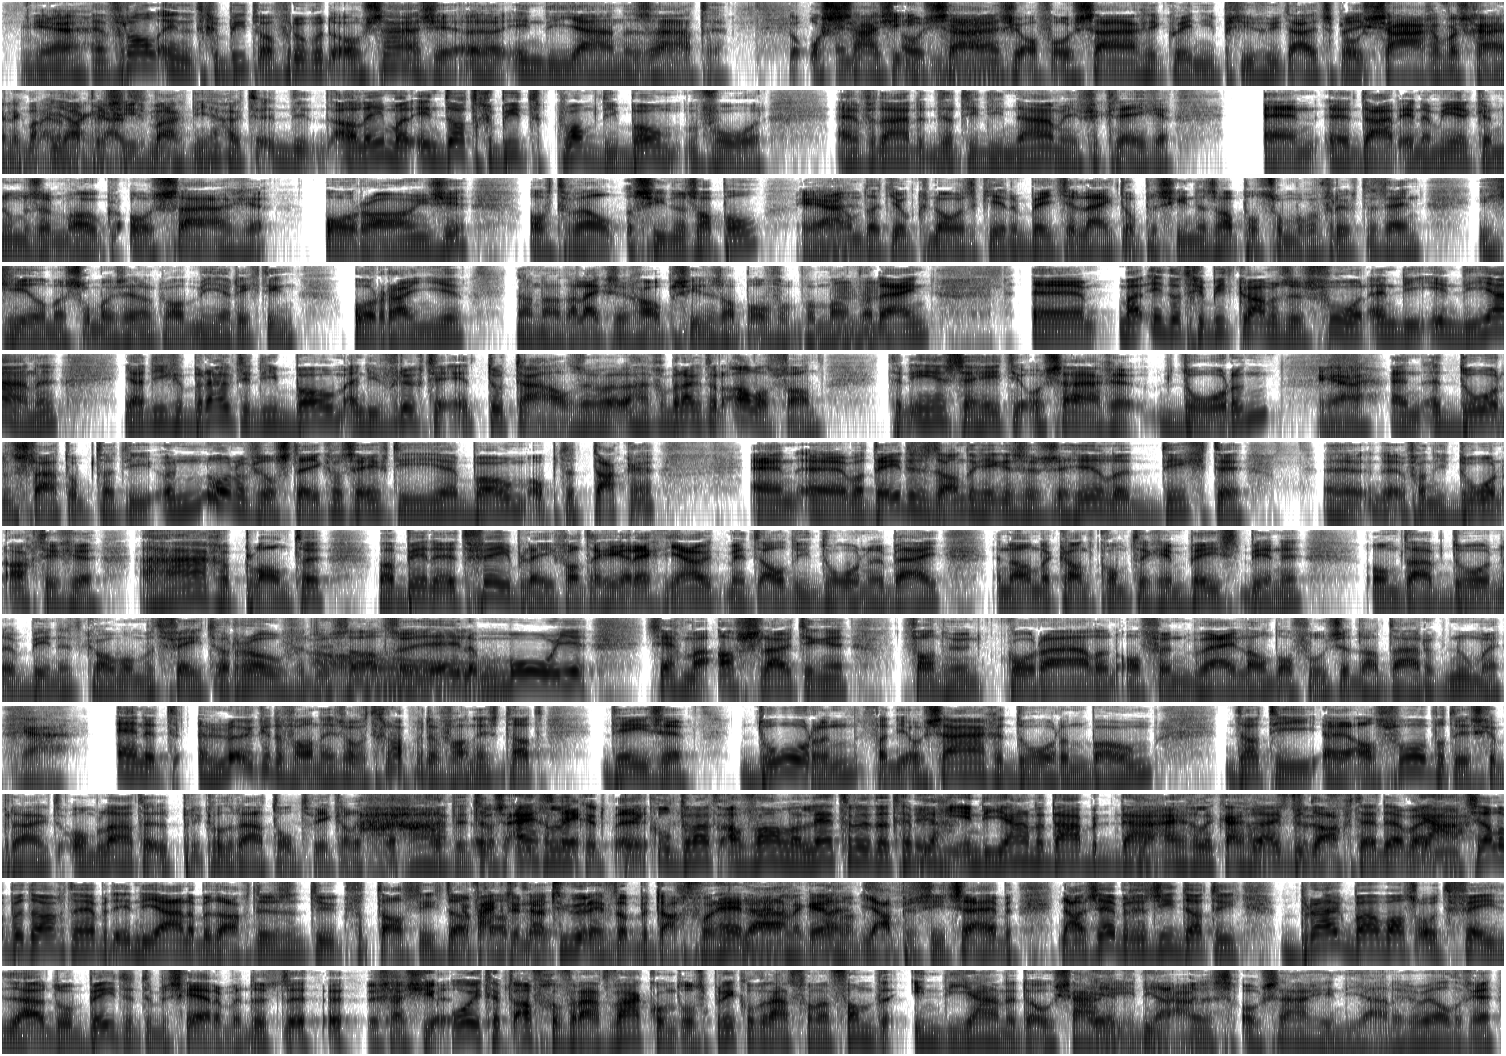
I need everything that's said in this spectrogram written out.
En vooral in het gebied waar vroeger de Osage-Indianen zaten. De Osage En Osage of Osage, ik weet niet precies hoe je het uitspreekt. Osage waarschijnlijk. Maar, maar ja, maakt precies, maakt niet uit. Alleen maar in dat gebied kwam die boom voor. En vandaar dat hij die naam heeft gekregen. En eh, daar in Amerika noemen ze hem ook Osage orange, oftewel sinaasappel. Ja. Eh, omdat hij ook nog eens een keer een beetje lijkt op een sinaasappel. Sommige vruchten zijn geel, maar sommige zijn ook wel meer richting oranje. Nou, nou dan lijkt ze gauw op een sinaasappel of op een mandarijn. Eh, maar in dat gebied kwamen ze dus voor. En die indianen, ja, die gebruikten die boom en die vruchten in totaal. Ze gebruikten er alles van. Ten eerste heet die Osage doorn. Ja. En het doorn slaat op dat hij enorm veel stekels heeft, die eh, boom, op de takken. En wat deden ze dan? Dan gingen ze dus hele dichte de- van die doornachtige hagen planten, waarbinnen het vee bleef. Want dat ging er echt niet uit met al die doornen erbij. En aan de andere kant komt er geen beest binnen om daar door binnen te komen om het vee te roven. Dus dan hadden ze hele mooie zeg maar, afsluitingen van hun koralen of hun weilanden of hoe ze dat daar ook noemen. Ja. En het leuke ervan is, of het grappige ervan is, dat deze doren van die Osage-dorenboom, dat die eh, als voorbeeld is gebruikt om later het prikkeldraad te ontwikkelen. Aha, dit was eigenlijk het eh, prikkeldraad af alle letteren. Dat hebben Ja. die indianen daar, daar eigenlijk... Wij eigenlijk bedacht, hè? Dat hebben wij Ja. niet zelf bedacht, dat hebben de Indianen bedacht. Dus het is natuurlijk fantastisch dat. Dat, de eh, natuur heeft dat bedacht voor hen eigenlijk. Hè? ja, Want- ja, precies. Zij hebben, nou, ze hebben gezien dat hij bruikbaar was om het vee daardoor beter te beschermen. Dus, Dus als je je ooit hebt afgevraagd waar komt ons prikkeldraad van, van de indianen, de Ja, Osage-indianen. is Osage-Indianen, geweldig hè.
